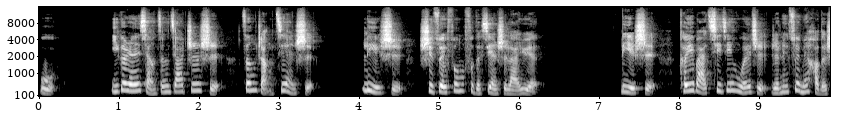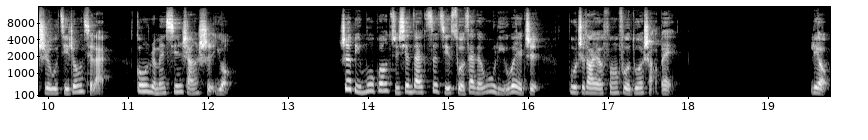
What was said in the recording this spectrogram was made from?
五，一个人想增加知识、增长见识，历史是最丰富的现实来源。历史可以把迄今为止人类最美好的事物集中起来，供人们欣赏使用。这比目光局限在自己所在的物理位置，不知道要丰富多少倍。六，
